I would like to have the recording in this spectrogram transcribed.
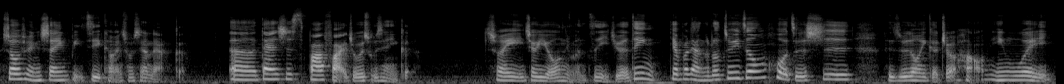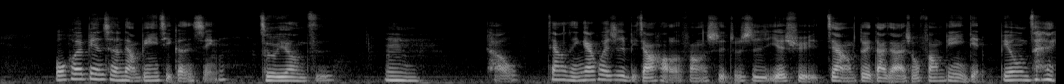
搜寻声音笔记可能会出现两个，呃，但是 Spotify 就会出现一个，所以就由你们自己决定要不要两个都追踪，或者是只追踪一个就好，因为我会变成两边一起更新这样子。嗯，好。这样子应该会是比较好的方式，就是也许这样对大家来说方便一点，不用再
